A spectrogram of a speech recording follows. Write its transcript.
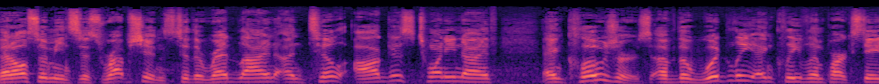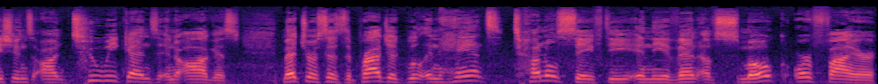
That also means disruptions to the Red Line until August 29th and closures of the Woodley and Cleveland Park stations on two weekends in August. Metro says the project will enhance tunnel safety in the event of smoke or fire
